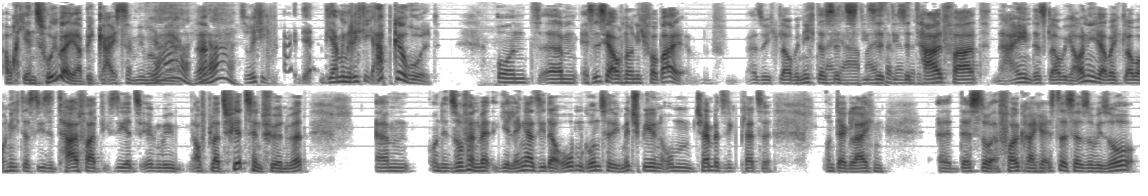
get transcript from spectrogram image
auch Jens Hulber ja begeistern, wie man ja, merkt. Ne? Ja. So richtig, die, die haben ihn richtig abgeholt. Und ähm, es ist ja auch noch nicht vorbei. Also ich glaube nicht, dass naja, jetzt diese, diese Talfahrt, nein, das glaube ich auch nicht, aber ich glaube auch nicht, dass diese Talfahrt sie jetzt irgendwie auf Platz 14 führen wird. Ähm, und insofern, je länger sie da oben grundsätzlich mitspielen, um Champions League Plätze und dergleichen, äh, desto erfolgreicher ist das ja sowieso.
